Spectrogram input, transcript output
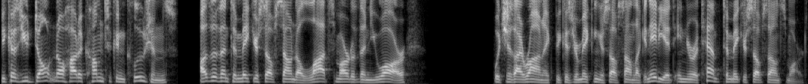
Because you don't know how to come to conclusions other than to make yourself sound a lot smarter than you are, which is ironic because you're making yourself sound like an idiot in your attempt to make yourself sound smart.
